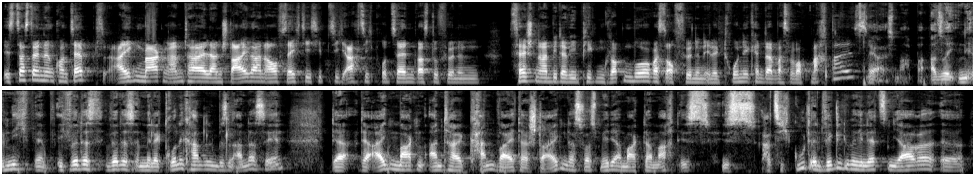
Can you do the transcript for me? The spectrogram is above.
ist das denn ein Konzept, Eigenmarkenanteil dann steigern auf 60, 70, 80 Prozent, was du für einen Fashion-Anbieter wie Piken Kloppenburg, was auch für einen Elektronikhändler, was überhaupt machbar ist? Ja, ist machbar. Also nicht, ich würde es, würde es im Elektronikhandel ein bisschen anders sehen. Der, der Eigenmarkenanteil kann weiter steigen. Das, was Mediamarkt da macht, ist, ist, hat sich gut entwickelt über die letzten Jahre. Äh,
